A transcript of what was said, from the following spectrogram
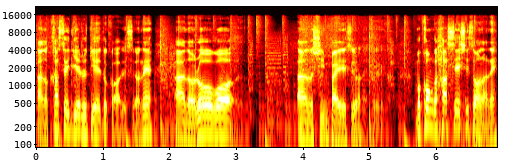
あの稼げる系とかはですよね。あの老後あの心配ですよねというか。まあ、今後発生しそうなね、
